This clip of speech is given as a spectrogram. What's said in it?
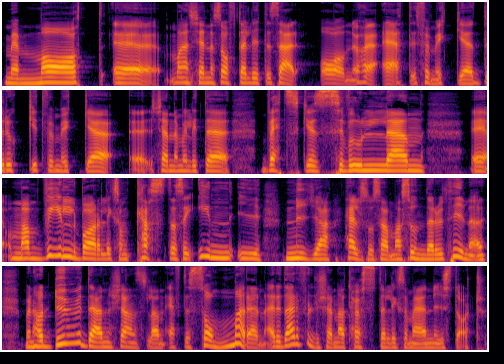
med mat, eh, man känner sig ofta lite så här, åh, nu har jag ätit för mycket, druckit för mycket, eh, känner mig lite vätskesvullen. Eh, man vill bara liksom kasta sig in i nya hälsosamma, sunda rutiner. Men har du den känslan efter sommaren? Är det därför du känner att hösten liksom är en nystart?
